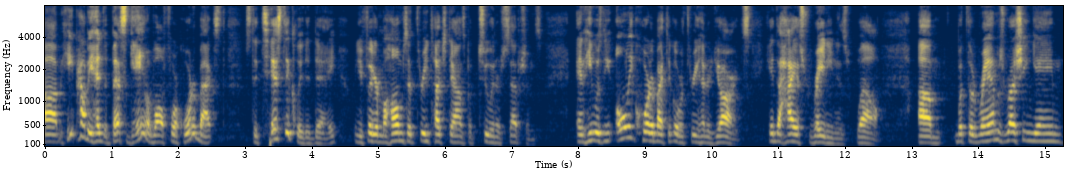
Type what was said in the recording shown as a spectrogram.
Um, he probably had the best game of all four quarterbacks statistically today. When you figure Mahomes had three touchdowns but two interceptions, and he was the only quarterback to go over 300 yards. He had the highest rating as well. Um, with the Rams rushing game,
